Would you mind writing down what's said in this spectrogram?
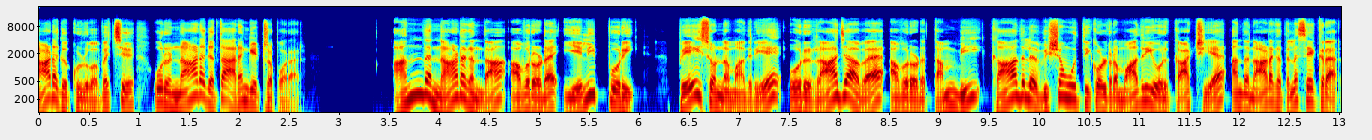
நாடக குழுவை வச்சு ஒரு நாடகத்தை அரங்கேற்ற போறார். அந்த நாடகம்தான் அவரோட எலிப்பொறி. பேய் சொன்ன மாதிரியே ஒரு ராஜாவை அவரோட தம்பி காதுல விஷம் ஊத்தி கொள்ற மாதிரி ஒரு காட்சிய அந்த நாடகத்துல சேர்க்கிறார்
